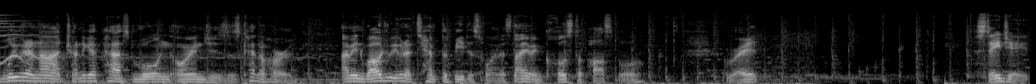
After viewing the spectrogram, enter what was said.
Believe it or not, trying to get past rolling oranges is kind of hard. I mean, why would you even attempt to beat this one? It's not even close to possible. Right? Stage 8.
